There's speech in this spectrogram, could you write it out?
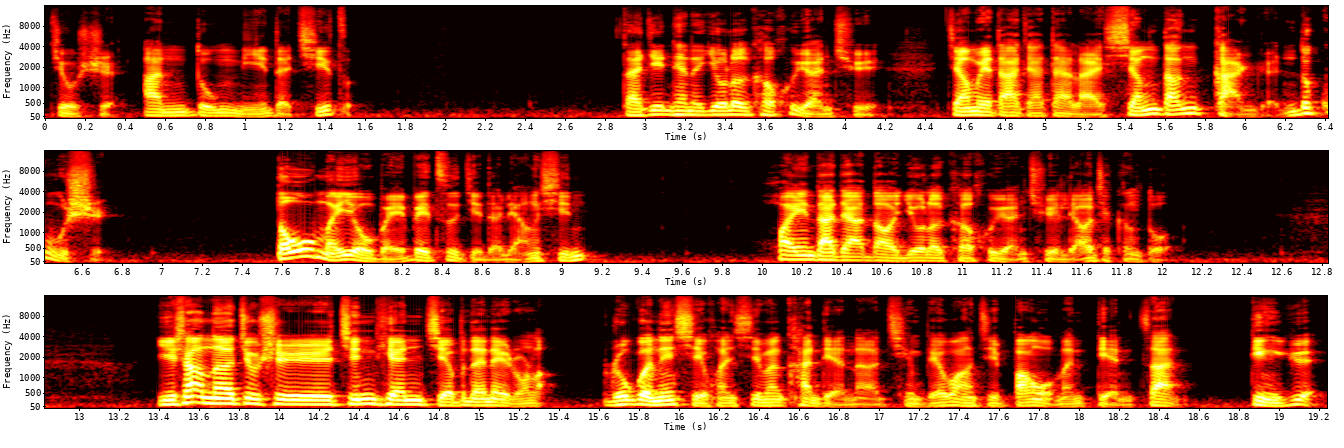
就是安东尼的妻子。在今天的优乐客会员区，将为大家带来相当感人的故事，都没有违背自己的良心。欢迎大家到优乐客会员区了解更多。以上呢就是今天节目的内容了。如果您喜欢新闻看点呢，请别忘记帮我们点赞、订阅，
